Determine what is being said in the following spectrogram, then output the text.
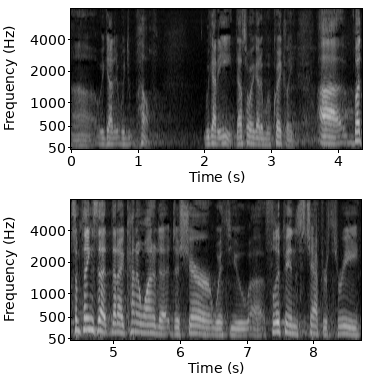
uh, we got to we well we got to eat. That's why we got to move quickly. Uh, but some things that, that I kind of wanted to, to, share with you. Uh, Philippians chapter 3,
